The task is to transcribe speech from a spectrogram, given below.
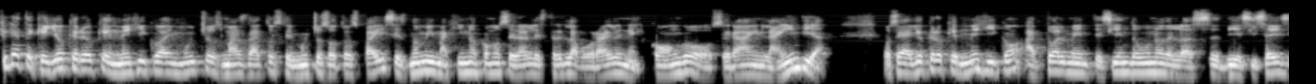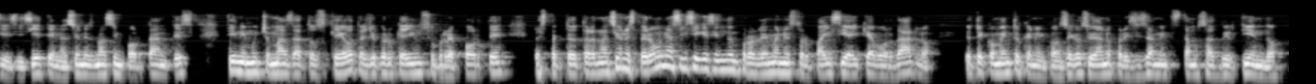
Fíjate que yo creo que en México hay muchos más datos que en muchos otros países. No me imagino cómo será el estrés laboral en el Congo o será en la India. O sea, yo creo que México actualmente, siendo una de las eh, 16, 17 naciones más importantes, tiene mucho más datos que otras. Yo creo que hay un subreporte respecto a otras naciones, pero aún así sigue siendo un problema en nuestro país y hay que abordarlo. Yo te comento que en el Consejo Ciudadano precisamente estamos advirtiendo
